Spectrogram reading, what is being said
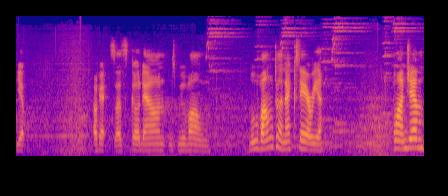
Yep. Okay, so let's go down. Let's move on. Move on to the next area. Come on, Jim.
